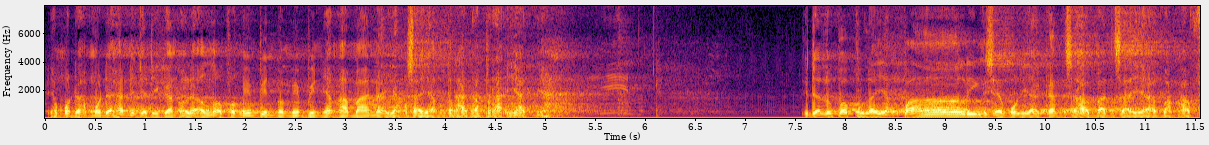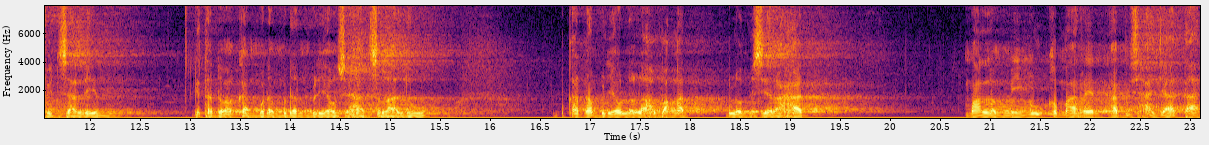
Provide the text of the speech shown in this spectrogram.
yang mudah-mudahan dijadikan oleh Allah pemimpin-pemimpin yang amanah, yang sayang terhadap rakyatnya. Tidak lupa pula yang paling saya muliakan sahabat saya Bang Hafid Salim. Kita doakan mudah-mudahan beliau sehat selalu karena beliau lelah banget belum istirahat malam minggu kemarin habis hajatan.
